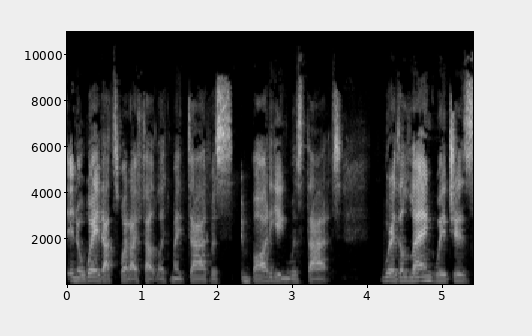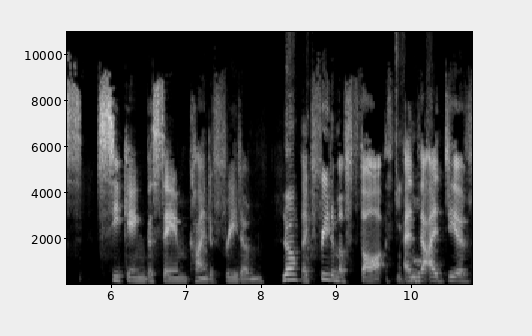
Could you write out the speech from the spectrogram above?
in a way that's what I felt like my dad was embodying was that where the language is seeking the same kind of freedom. Yeah. Like freedom of thought and the idea of,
